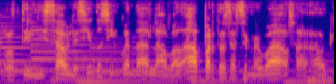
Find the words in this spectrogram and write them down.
reutilizable, 150 lavada. Ah, aparte, o sea, se me va, o sea, ok.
